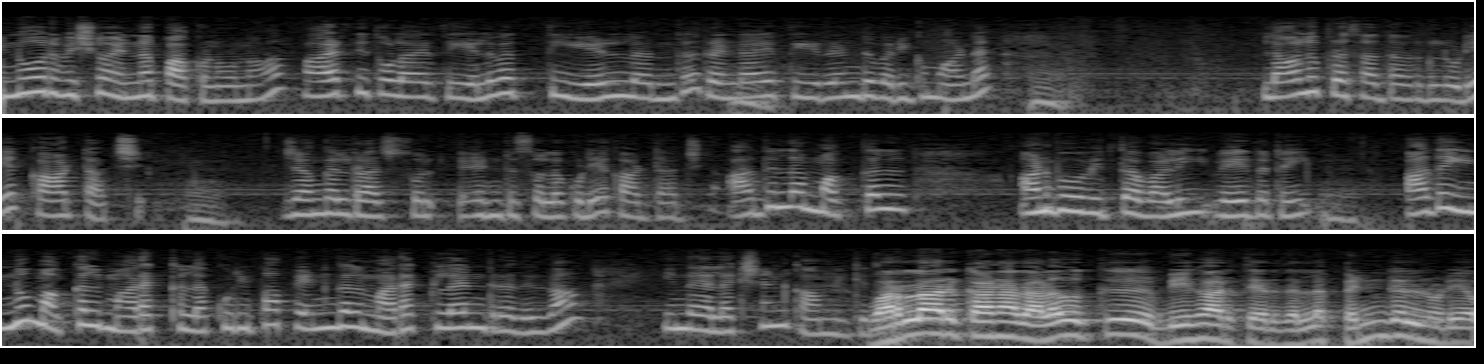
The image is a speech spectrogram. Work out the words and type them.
இன்னொரு விஷயம் என்ன பார்க்கணும்னா ஆயிரத்தி தொள்ளாயிரத்தி எழுவத்தி ஏழுல இருந்து ரெண்டாயிரத்தி இரண்டு வரைக்குமான லாலு பிரசாத் அவர்களுடைய காட்டாட்சி ஜங்கல் ராஜ் சொல் என்று சொல்லக்கூடிய காட்டாட்சி அதுல மக்கள் அனுபவித்த வலி வேதனை அதை இன்னும் மக்கள் மறக்கல. குறிப்பா பெண்கள் மறக்கலன்றதுதான் இந்த எலெக்ஷன் காமிக்குது. வரலாறு காணாத அளவுக்கு பீகார் தேர்தலில் பெண்களுடைய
